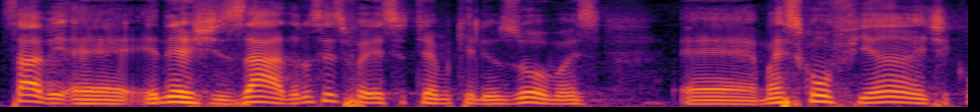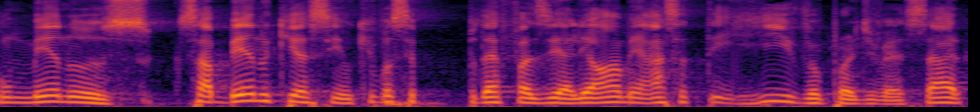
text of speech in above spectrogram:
sabe, é, energizada. Não sei se foi esse o termo que ele usou, mas é, mais confiante, com menos, sabendo que assim o que você puder fazer ali é uma ameaça terrível para o adversário.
